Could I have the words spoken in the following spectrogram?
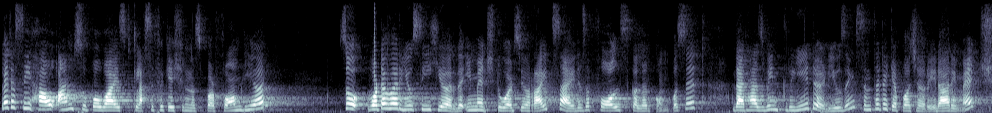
let us see how unsupervised classification is performed here. So, whatever you see here the image towards your right side is a false color composite that has been created using synthetic aperture radar image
